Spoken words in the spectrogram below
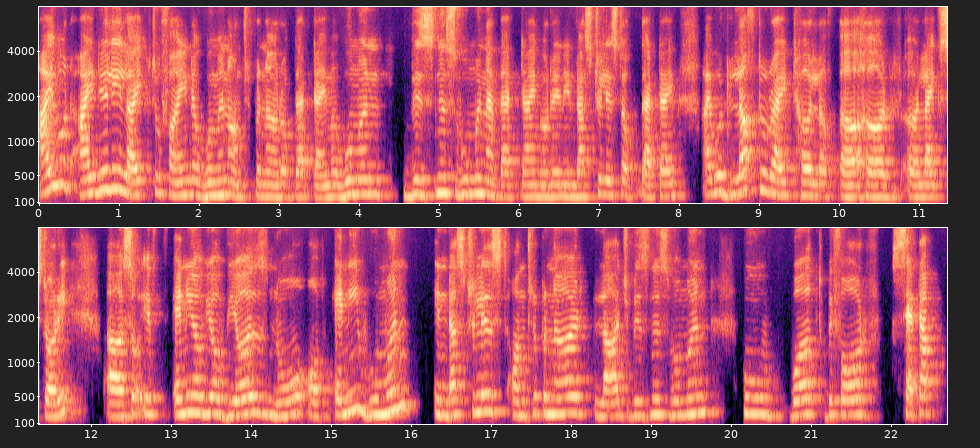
I would ideally like to find a woman entrepreneur of that time, a woman businesswoman at that time, or an industrialist of that time. I would love to write her love, uh, her uh, life story. Uh, so, if any of your viewers know of any woman industrialist, entrepreneur, large businesswoman who worked before set up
